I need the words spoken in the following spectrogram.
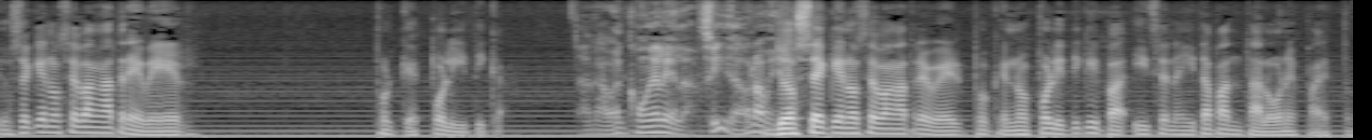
yo sé que no se van a atrever porque es política. acabar con el ELA. Sí, ahora mismo. Yo sé que no se van a atrever porque no es política y, pa- y se necesita pantalones para esto.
